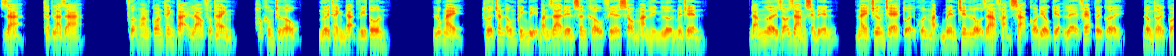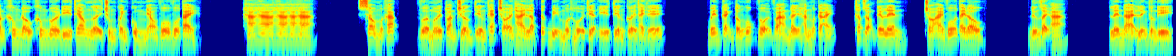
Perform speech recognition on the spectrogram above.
già thật là già. Phượng hoàng con thanh tại lao phượng thành, họ không trường ấu người thành đạt vi tôn. Lúc này hứa chăn ống kính bị bắn ra đến sân khấu phía sau màn hình lớn bên trên. Đám người rõ ràng xem đến này trương trẻ tuổi khuôn mặt bên trên lộ ra phản xạ có điều kiện lễ phép tươi cười đồng thời còn không đầu không đuôi đi theo người chung quanh cùng nhau vô vô tay. Ha ha ha ha ha. Sau một khắc, vừa mới toàn trường tiếng thét chói tai lập tức bị một hồi thiện ý tiếng cười thay thế. Bên cạnh tống úc vội vàng đẩy hắn một cái, thấp giọng kêu lên, cho ai vỗ tay đâu? Đứng dậy a. Lên đài linh thường đi.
